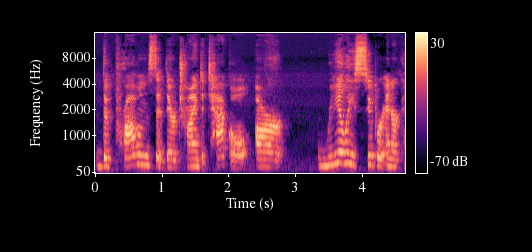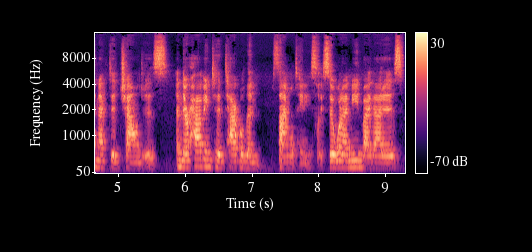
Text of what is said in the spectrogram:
the problems that they're trying to tackle are really super interconnected challenges and they're having to tackle them simultaneously. So, what I mean by that is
